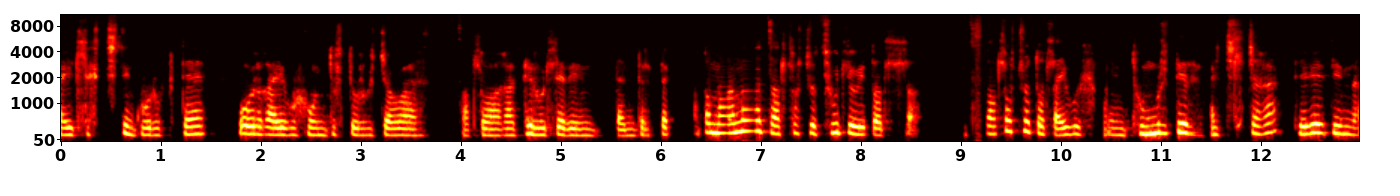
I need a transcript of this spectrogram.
аялагчдын групптэй өөр гайгүй хүндэрт өргөж яваа залуу байгаа гэр бүлээр энд амьдардаг. Одоо манай залуучууд сүүлийн үед бол залуучууд бол аюул их юм төмөр дээр ажиллаж байгаа. Тэгээд энэ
